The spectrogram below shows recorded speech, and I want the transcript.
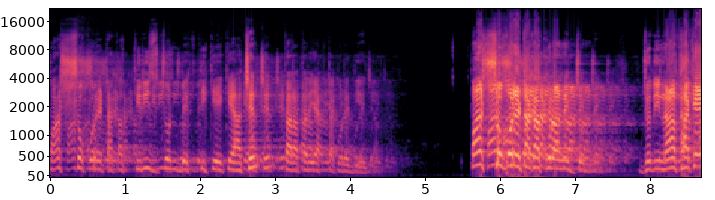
পাঁচশো করে টাকা তিরিশ জন ব্যক্তি কে কে আছেন তাড়াতাড়ি একটা করে দিয়ে যান। পাঁচশো করে টাকা কোরআনের জন্য। যদি না থাকে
